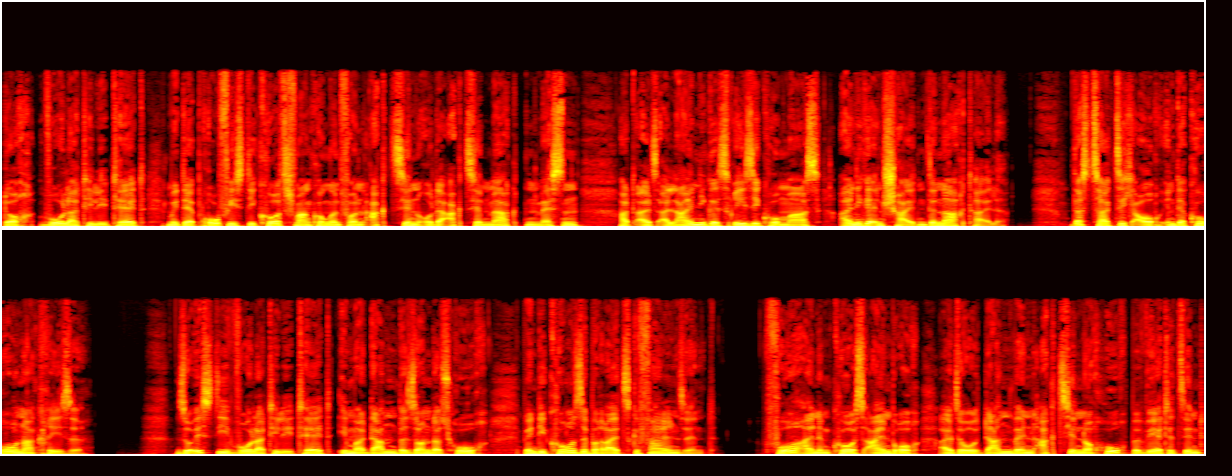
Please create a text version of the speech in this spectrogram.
Doch Volatilität, mit der Profis die Kursschwankungen von Aktien oder Aktienmärkten messen, hat als alleiniges Risikomaß einige entscheidende Nachteile. Das zeigt sich auch in der Corona-Krise. So ist die Volatilität immer dann besonders hoch, wenn die Kurse bereits gefallen sind. Vor einem Kurseinbruch, also dann, wenn Aktien noch hoch bewertet sind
